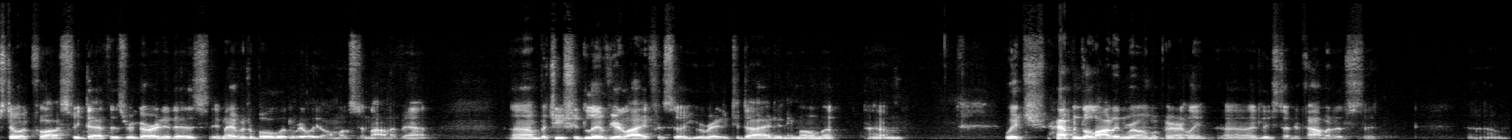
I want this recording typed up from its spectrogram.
Stoic philosophy, death is regarded as inevitable and really almost a non-event. Um, but you should live your life as though you were ready to die at any moment. Um, which happened a lot in Rome, apparently, uh, at least under Commodus. That um,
